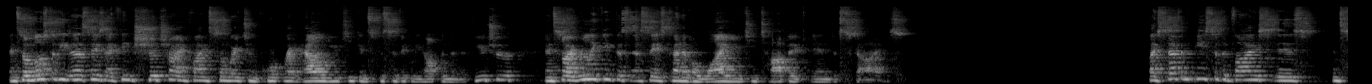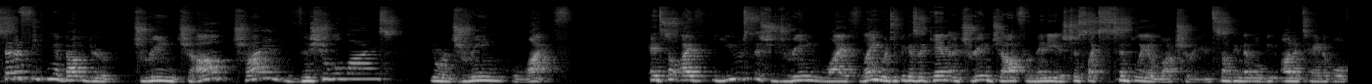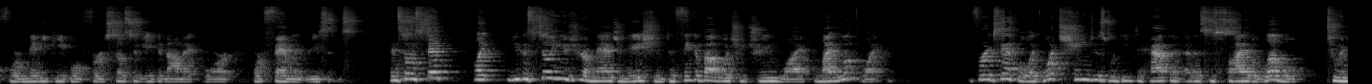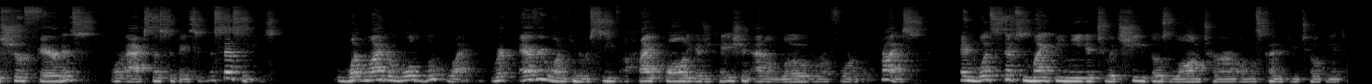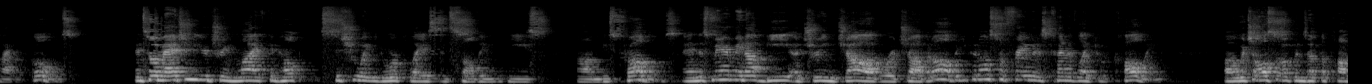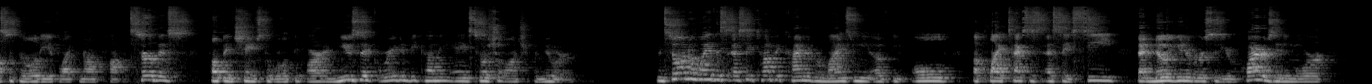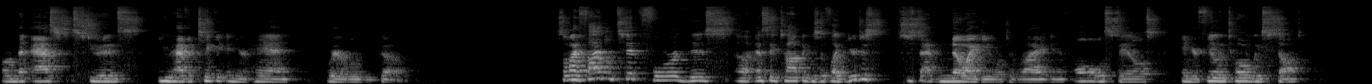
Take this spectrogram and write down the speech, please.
And so most of these essays, I think, should try and find some way to incorporate how UT can specifically help them in the future. And so I really think this essay is kind of a why UT topic in disguise. My seventh piece of advice is instead of thinking about your dream job, try and visualize your dream life. And so I've used this dream life language because again, a dream job for many is just like simply a luxury and something that will be unattainable for many people for socioeconomic or, or family reasons. And so instead, like you can still use your imagination to think about what your dream life might look like. For example, like what changes would need to happen at a societal level to ensure fairness or access to basic necessities? What might a world look like where everyone can receive a high quality education at a low or affordable price? And what steps might be needed to achieve those long-term, almost kind of utopian type of goals. And so imagining your dream life can help situate your place in solving these, um, these problems. And this may or may not be a dream job or a job at all, but you can also frame it as kind of like your calling, uh, which also opens up the possibility of like nonprofit service, helping change the world through art and music, or even becoming a social entrepreneur. And so in a way, this essay topic kind of reminds me of the old ApplyTexas SAC that no university requires anymore um, that asks students, you have a ticket in your hand, where will you go? So my final tip for this uh, essay topic is if like you're just just have no idea what to write and if all else fails and you're feeling totally stumped,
